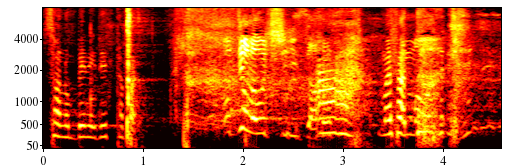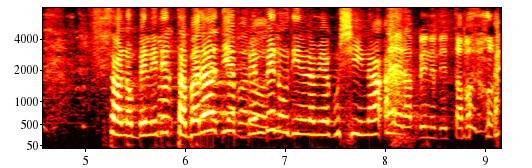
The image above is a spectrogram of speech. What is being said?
sono Benedetta Parodi. Oddio, l'ho uccisa. Ah, ma hai fatto... Sono Benedetta Parodi e Parodi. benvenuti nella mia cucina. Era benedetta parola.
